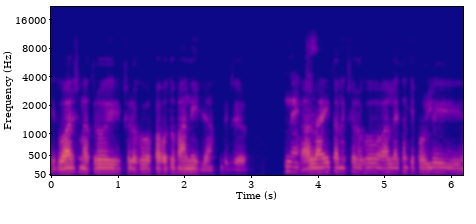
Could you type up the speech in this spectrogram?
και του άρεσε να τρώει ξέρω εγώ, παγωτό βανίλια. Δεν ξέρω. Ναι. Αλλά ήταν, ξέρω εγώ, αλλά ήταν και πολύ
